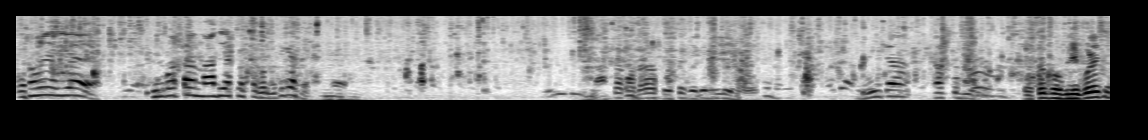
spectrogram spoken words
প্রথমে ইয়ে সিলভারটা না দেওয়ার চেষ্টা করবে ঠিক আছে রুইটা ফার্স্টে দিয়ে দেবে। কত গবলি পড়েছে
